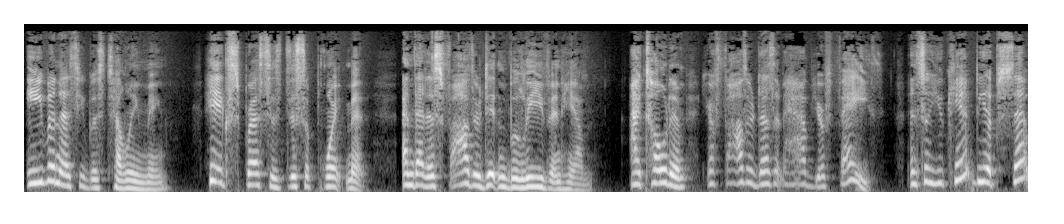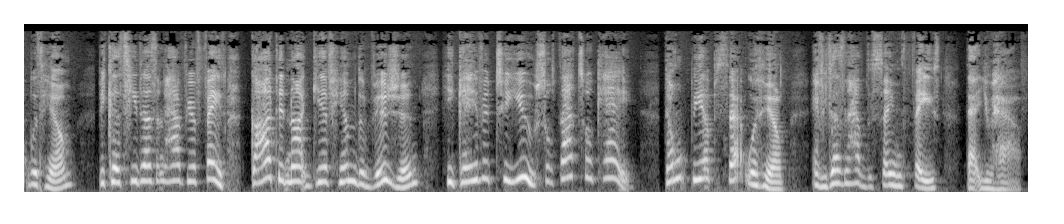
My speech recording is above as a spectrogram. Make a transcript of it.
even as he was telling me. He expressed his disappointment and that his father didn't believe in him. I told him, Your father doesn't have your faith. And so you can't be upset with him because he doesn't have your faith. God did not give him the vision, He gave it to you. So that's okay. Don't be upset with him if he doesn't have the same faith that you have.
